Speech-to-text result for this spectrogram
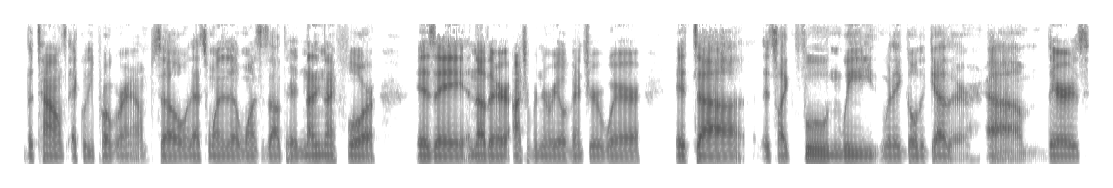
the town's equity program. So that's one of the ones that's out there. 99th floor is a another entrepreneurial venture where it uh, it's like food and weed where they go together. Um, there's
